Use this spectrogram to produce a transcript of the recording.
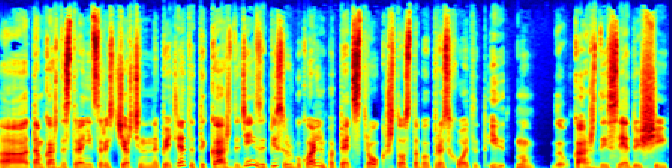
а, там каждая страница расчерчена на пять лет, и ты каждый день записываешь буквально по пять строк, что с тобой происходит. И, ну, каждый следующий,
